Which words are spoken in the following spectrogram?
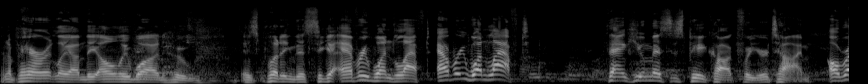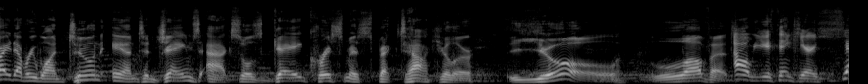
And apparently, I'm the only one who is putting this together. Everyone left. Everyone left. Thank you, Mrs. Peacock, for your time. All right, everyone, tune in to James Axel's Gay Christmas Spectacular. You'll love it. Oh, you think you're so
